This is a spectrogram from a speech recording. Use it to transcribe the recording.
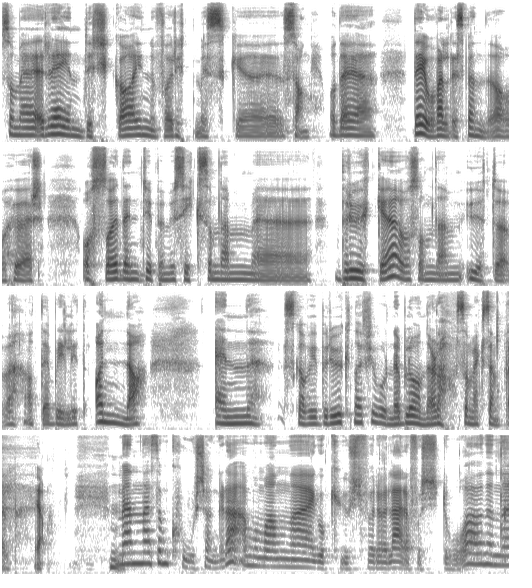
som er reindyrka innenfor rytmisk uh, sang. Og det, det, er jo veldig spennende å høre. Også i den type musikk som de eh, bruker, og som de utøver. At det blir litt annet enn skal vi bruke når fjordene blåner, da, som eksempel. Ja. Mm. Men eh, som korsanger, da, må man eh, gå kurs for å lære å forstå denne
